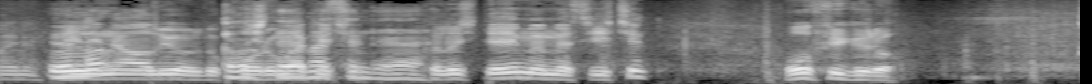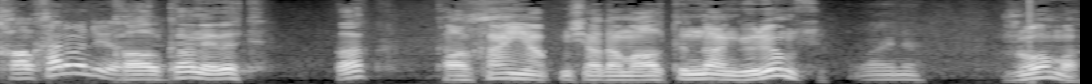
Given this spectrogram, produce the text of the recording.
Aynen. Öyle- Eline alıyordu kılıç korumak değmesin için. diye, he. Kılıç değmemesi için. O figür o. Kalkan mı diyor? Kalkan evet. Bak kalkan yapmış adam altından görüyor musun? Aynen. Roma.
